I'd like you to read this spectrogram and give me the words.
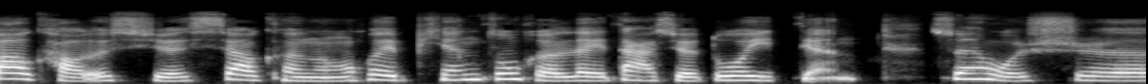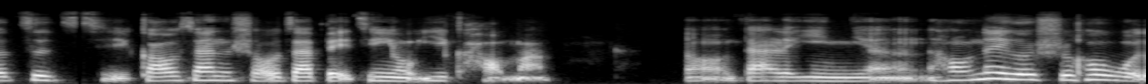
报考的学校可能会偏综合类大学多一点。虽然我是自己高三的时候在北京有艺考嘛，嗯，待了一年。然后那个时候我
